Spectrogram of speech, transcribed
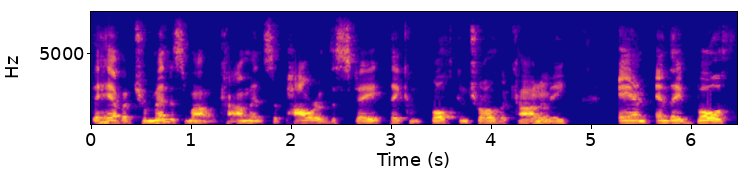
they have a tremendous amount in common. It's the power of the state. They can both control the economy, mm-hmm. And and they both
